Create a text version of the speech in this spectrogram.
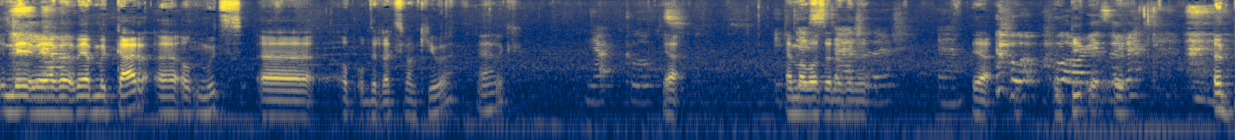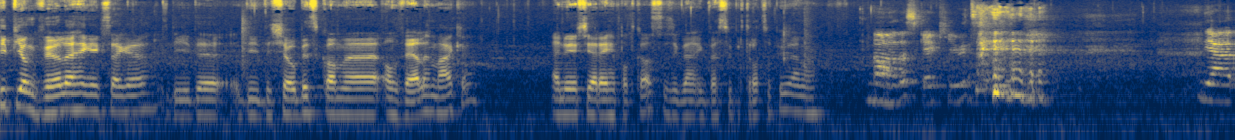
Nee, wij hebben, wij hebben elkaar uh, ontmoet uh, op, op de redactie van Q, eigenlijk. Ja, klopt. Ja. En wat was er nog een... Ja. Wou je zeggen? Een piepjong veulen, ging ik zeggen, die de, die de showbiz kwam uh, onveilig maken. En nu heeft hij haar eigen podcast, dus ik ben, ik ben super trots op u, Emma. Oh, dat is kijk cute. ja,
